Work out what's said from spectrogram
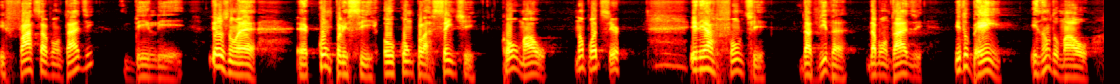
e faça a vontade dele. Deus não é, é cúmplice ou complacente com o mal. Não pode ser. Ele é a fonte da vida, da bondade e do bem, e não do mal.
